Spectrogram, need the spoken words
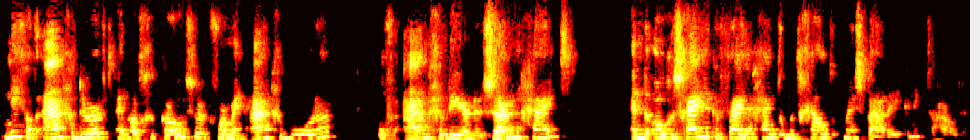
niet had aangedurfd en had gekozen voor mijn aangeboren of aangeleerde zuinigheid en de ogenschijnlijke veiligheid om het geld op mijn spaarrekening te houden.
